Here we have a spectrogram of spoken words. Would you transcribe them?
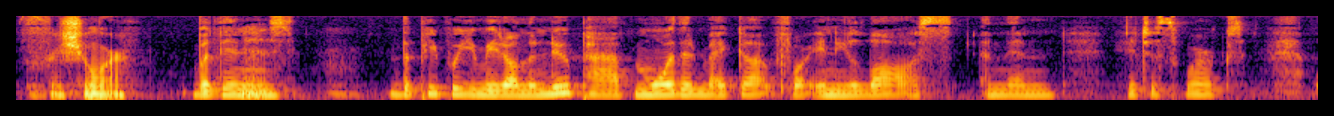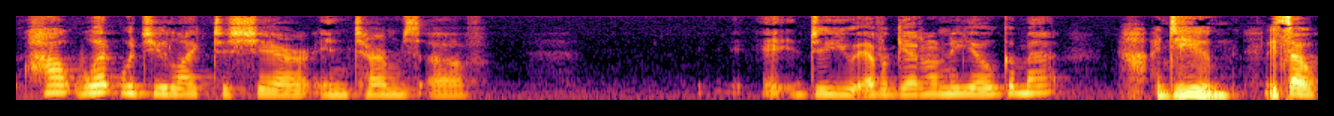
For sure. But then the people you meet on the new path more than make up for any loss, and then it just works. How? What would you like to share in terms of? eh, Do you ever get on a yoga mat? I do. It's So,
